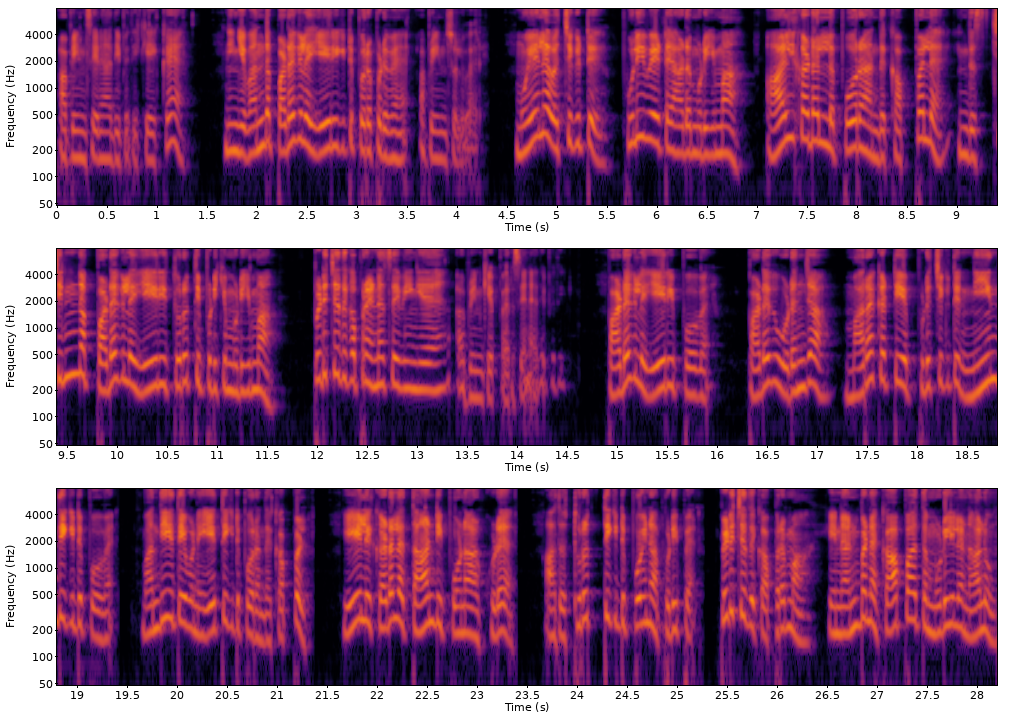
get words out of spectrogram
அப்படின்னு சேனாதிபதி கேட்க நீங்கள் வந்த படகுல ஏறிக்கிட்டு புறப்படுவேன் அப்படின்னு சொல்லுவார். முயலை வச்சுக்கிட்டு புலி வேட்டை ஆட முடியுமா? ஆழ்கடலில் போகிற அந்த கப்பலை இந்த சின்ன படகுல ஏறி துரத்தி பிடிக்க முடியுமா? பிடிச்சதுக்கப்புறம் என்ன செய்வீங்க? அப்படின்னு கேட்பார் சேனாதிபதி. படகுல ஏறி போவேன். படகு உடைஞ்சா மரக்கட்டியை பிடிச்சிக்கிட்டு நீந்திக்கிட்டு போவேன். வந்தியத்தேவனை ஏற்றிக்கிட்டு போகிற அந்த கப்பல் ஏழு கடலை தாண்டி போனா கூட அதை துரத்திக்கிட்டு போய் நான் பிடிப்பேன். பிடிச்சதுக்கு அப்புறமா என் நண்பனை காப்பாற்ற முடியலனாலும்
